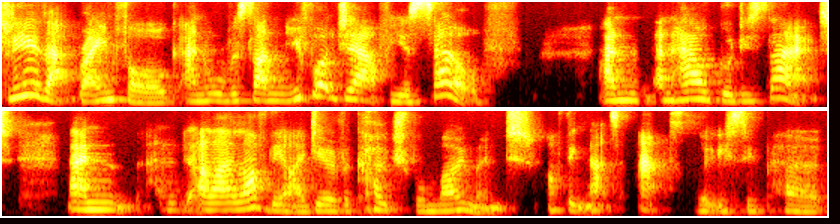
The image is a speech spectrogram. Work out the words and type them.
clear that brain fog. And all of a sudden, you've worked it out for yourself. And, and how good is that? And, and I love the idea of a coachable moment. I think that's absolutely superb.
